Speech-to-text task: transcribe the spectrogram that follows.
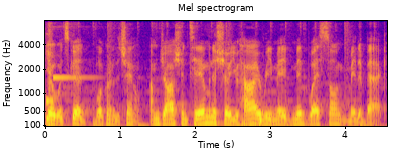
Yo, what's good? Welcome to the channel. I'm Josh and today I'm going to show you how I remade Midwxst song Made It Back.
